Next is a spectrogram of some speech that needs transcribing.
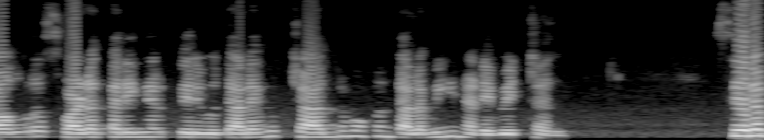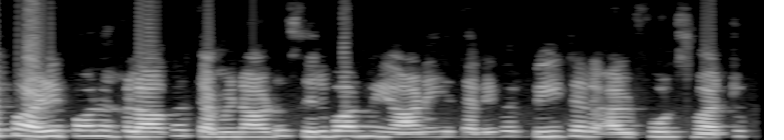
காங்கிரஸ் வழக்கறிஞர் பிரிவு தலைவர் சந்திரமோகன் தலைமையில் நடைபெற்றது. சிறப்பு அழைப்பாளர்களாக தமிழ்நாடு சிறுபான்மை ஆணைய தலைவர் பீட்டர் அல்போன்ஸ் மற்றும்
